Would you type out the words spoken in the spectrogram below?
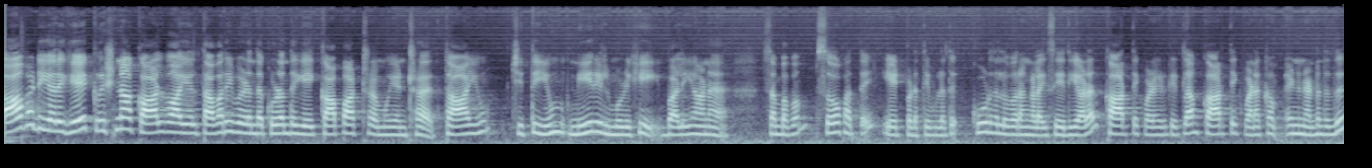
ஆவடி அருகே கிருஷ்ணா கால்வாயில் தவறி விழுந்த குழந்தையை காப்பாற்ற முயன்ற தாயும் சித்தியும் நீரில் மூழ்கி பலியான சம்பவம் சோகத்தை ஏற்படுத்தியுள்ளது. கூடுதல் விவரங்களை செய்தியாளர் கார்த்திக் வழங்கியிருக்கலாம் கார்த்திக் வணக்கம். என்ன நடந்தது?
